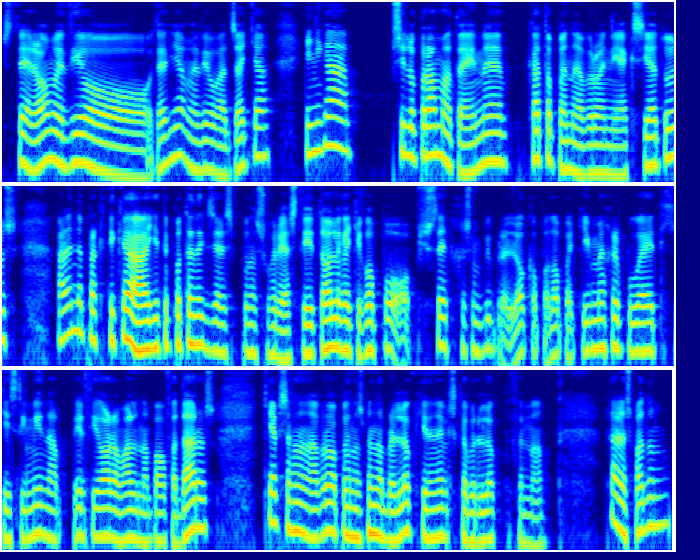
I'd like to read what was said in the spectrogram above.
Στερεό με δύο τέτοια, με δύο γατζάκια. Γενικά ψηλοπράγματα είναι. Κάτω από ένα ευρώ είναι η αξία τους. Αλλά είναι πρακτικά γιατί ποτέ δεν ξέρεις πού θα σου χρειαστεί. Το έλεγα και εγώ πω ποιος θα χρησιμοποιεί μπρελόκ από εδώ από εκεί. Μέχρι που έτυχε η στιγμή να ήρθε η ώρα μάλλον να πάω φαντάρος και έψαχνα να βρω απεγνωσμένα μπρελόκ και δεν έβρισκα μπρελόκ πουθενά. Τέλος πάντων,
